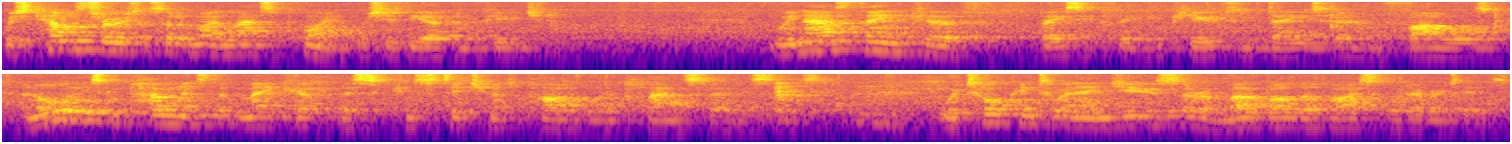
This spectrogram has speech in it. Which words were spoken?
Which comes through to sort of my last point, which is the open future. We now think of basically compute and data and files and all these components that make up this constituent part of what a cloud service is. Mm. We're talking to an end user, a mobile device, whatever it is.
